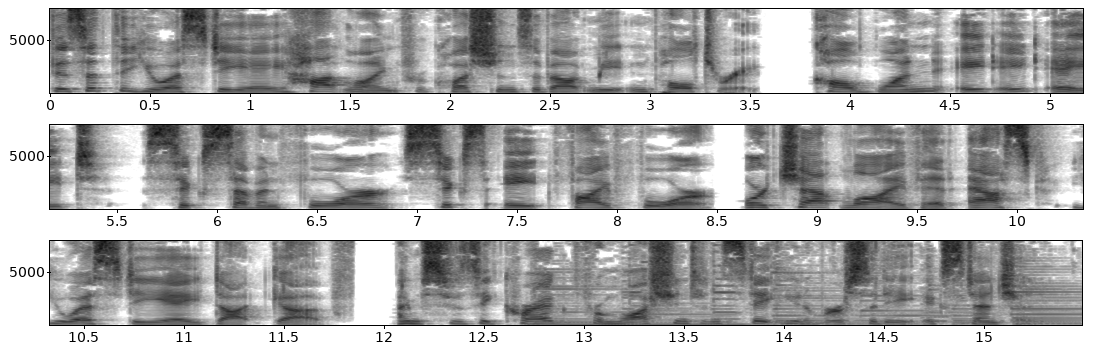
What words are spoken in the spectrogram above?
Visit the USDA hotline for questions about meat and poultry. Call 1 888 674 6854 or chat live at askusda.gov. I'm Susie Craig from Washington State University Extension.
